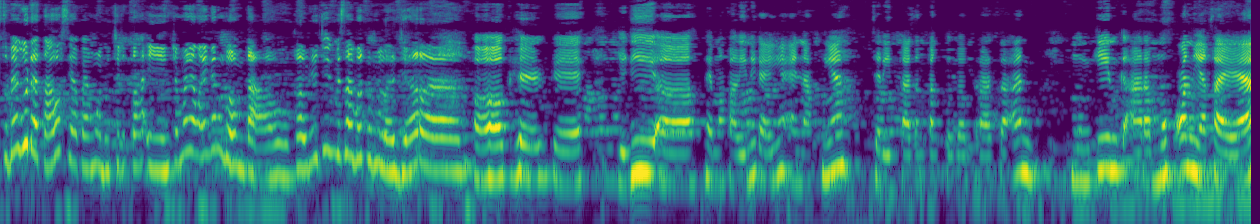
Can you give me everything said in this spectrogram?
Sebenarnya gue udah tahu siapa yang mau diceritain, cuma yang lain kan belum tahu. Kali aja bisa buat pembelajaran. Oke oke. Jadi eh, tema kali ini kayaknya enaknya cerita tentang kurban perasaan mungkin ke arah move on ya kak ya.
